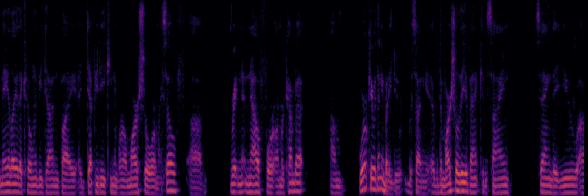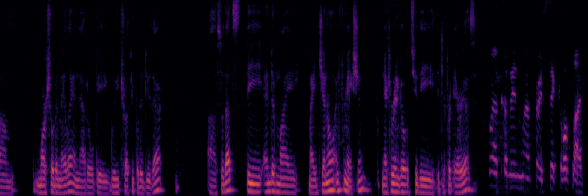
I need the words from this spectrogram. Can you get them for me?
melee that could only be done by a deputy kingdom earl marshal or myself uh, right now for armored combat um, we're okay with anybody do with signing it. The marshal of the event can sign saying that you um, marshaled a melee and that'll be we trust people to do that. Uh, so that's the end of my my general information. Next we're going to go to the the different areas. Welcome in for six or five?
